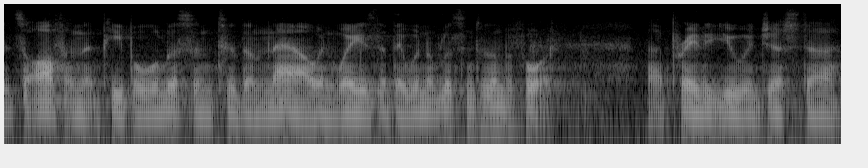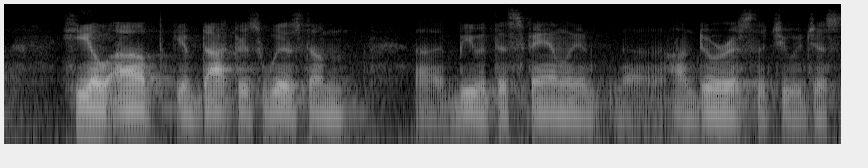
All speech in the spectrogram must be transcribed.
it's, often that people will listen to them now in ways that they wouldn't have listened to them before. Pray that you would just uh, heal up, give doctors wisdom, uh, be with this family in uh, Honduras, that you would just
